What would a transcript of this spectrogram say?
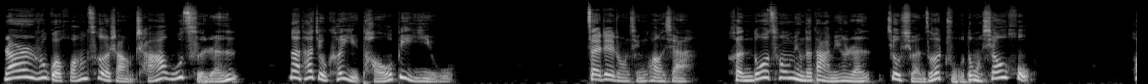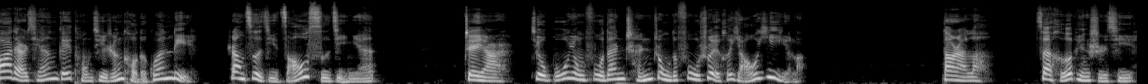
然而，如果皇册上查无此人，那他就可以逃避义务。在这种情况下，很多聪明的大明人就选择主动销户，花点钱给统计人口的官吏，让自己早死几年。这样就不用负担沉重的赋税和徭役了。当然了，在和平时期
